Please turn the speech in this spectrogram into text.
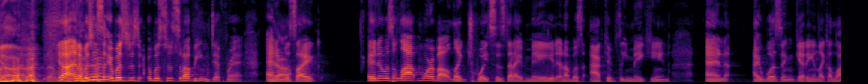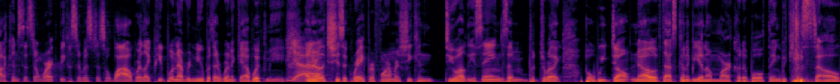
yeah. yeah, and it was just it was just it was just about being different. And Yeah. it was like and it was a lot more about like choices that I made and I was actively making and I wasn't getting like a lot of consistent work because there was just a while where like people never knew what they were gonna get with me. Yeah. And they're like, she's a great performer. She can do all these things. And but you're like, but we don't know if that's gonna be an unmarketable thing we can sell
